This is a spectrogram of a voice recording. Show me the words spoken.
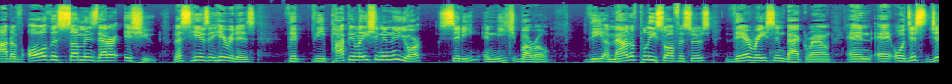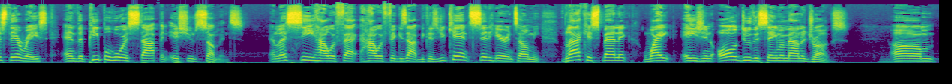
out of all the summons that are issued. Let's here's it. Here it is. The the population in New York City in each borough the amount of police officers, their race and background, and uh, or just just their race, and the people who are stopped and issued summons. And let's see how it fa- how it figures out because you can't sit here and tell me black, Hispanic, white, Asian all do the same amount of drugs. Um,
